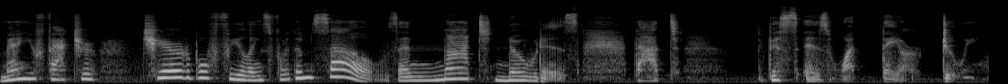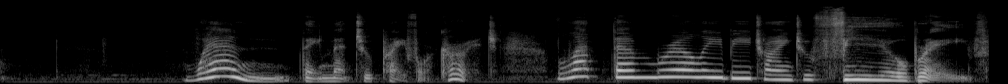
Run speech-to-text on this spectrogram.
manufacture charitable feelings for themselves and not notice that this is what they are doing when they meant to pray for courage. Let them really be trying to feel brave.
